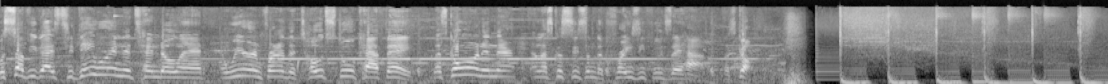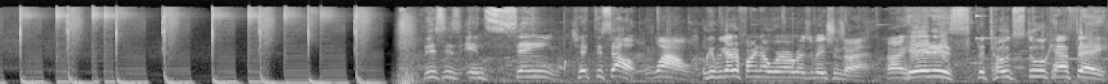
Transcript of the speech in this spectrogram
What's up, you guys? Today we're in Nintendo Land and we are in front of the Toadstool Cafe. Let's go on in there and let's go see some of the crazy foods they have. Let's go. This is insane. Check this out. Wow. Okay, we gotta find out where our reservations are at. All right, here it is, the Toadstool Cafe.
